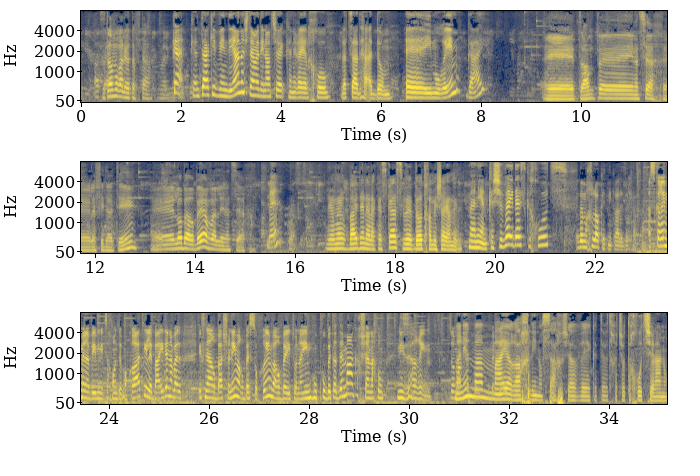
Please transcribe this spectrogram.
זאת לא אמורה להיות הפתעה. כן, קנטקי ואינדיאנה, שתי מדינות שכנראה ילכו לצד האדום. אה, הימורים? גיא? אה, טראמפ אה, ינצח אה, לפי דעתי. לא בהרבה, אבל ינצח. בן? אני אומר ביידן על הקשקש ובעוד חמישה ימים. מעניין. קשבי דסק החוץ, במחלוקת נקרא לזה ככה. הסקרים מנבאים ניצחון דמוקרטי לביידן, אבל לפני ארבע שנים הרבה סוקרים והרבה עיתונאים הוכו בתדהמה, כך שאנחנו נזהרים. מעניין מה מאיה רכלין עושה עכשיו, כתבת חדשות החוץ שלנו.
